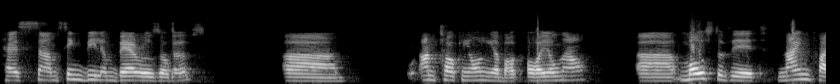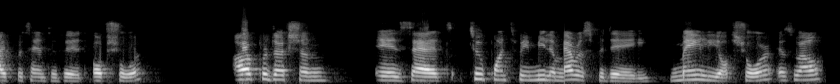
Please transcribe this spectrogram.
has some 6 billion barrels of reserves. Uh, I'm talking only about oil now. most of it, 95% of it, offshore. Our production is at 2.3 million barrels per day, mainly offshore as well.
